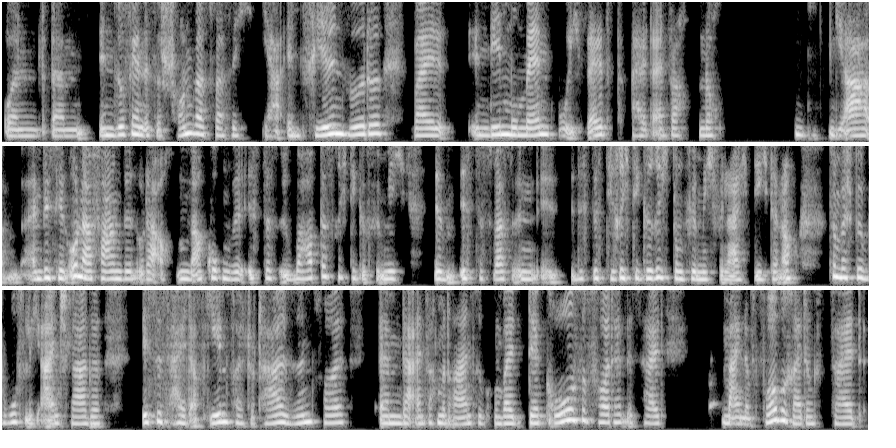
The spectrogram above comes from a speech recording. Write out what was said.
Und ähm, insofern ist es schon was, was ich ja empfehlen würde, weil in dem Moment, wo ich selbst halt einfach noch ja, ein bisschen unerfahren bin oder auch mal gucken will, ist das überhaupt das Richtige für mich? Ähm, ist das was in, ist das die richtige Richtung für mich vielleicht, die ich dann auch zum Beispiel beruflich einschlage? Ist es halt auf jeden Fall total sinnvoll, ähm, da einfach mit reinzugucken, weil der große Vorteil ist halt, meine Vorbereitungszeit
